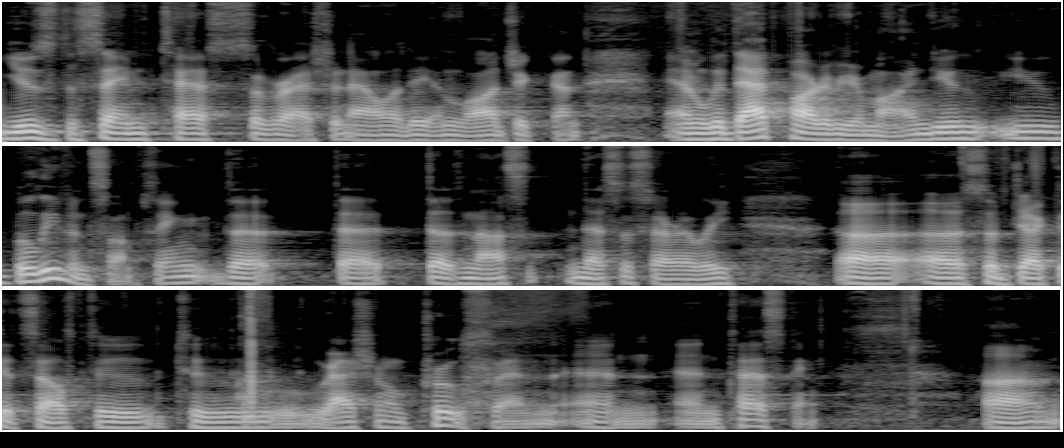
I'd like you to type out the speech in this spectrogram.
use the same tests of rationality and logic. And, and with that part of your mind, you, you believe in something that, that does not necessarily uh, uh, subject itself to, to rational proof and, and, and testing. Um,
